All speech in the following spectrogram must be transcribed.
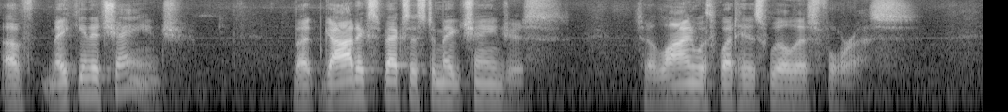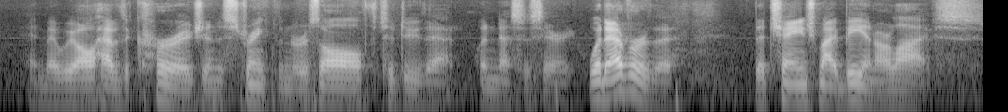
of making a change. But God expects us to make changes to align with what His will is for us. And may we all have the courage and the strength and the resolve to do that when necessary, whatever the, the change might be in our lives.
